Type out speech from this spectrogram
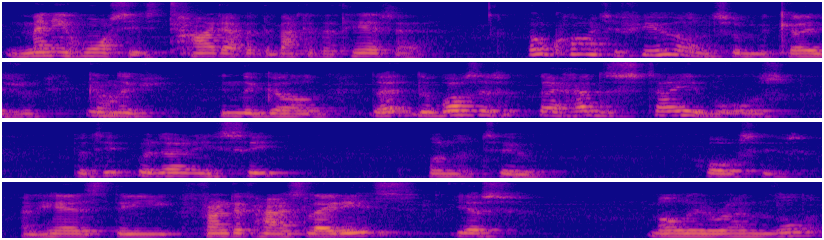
many horses tied up at the back of the theatre. Oh, quite a few on some occasions in the. In the garden. There, there was a, they had stables, but it would only seat one or two horses. And here's the front of house ladies. Yes, Molly Randall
